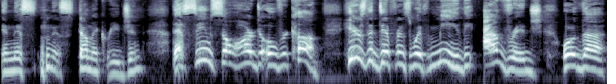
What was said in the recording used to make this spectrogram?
in this, in this stomach region that seems so hard to overcome. Here's the difference with me, the average or the,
